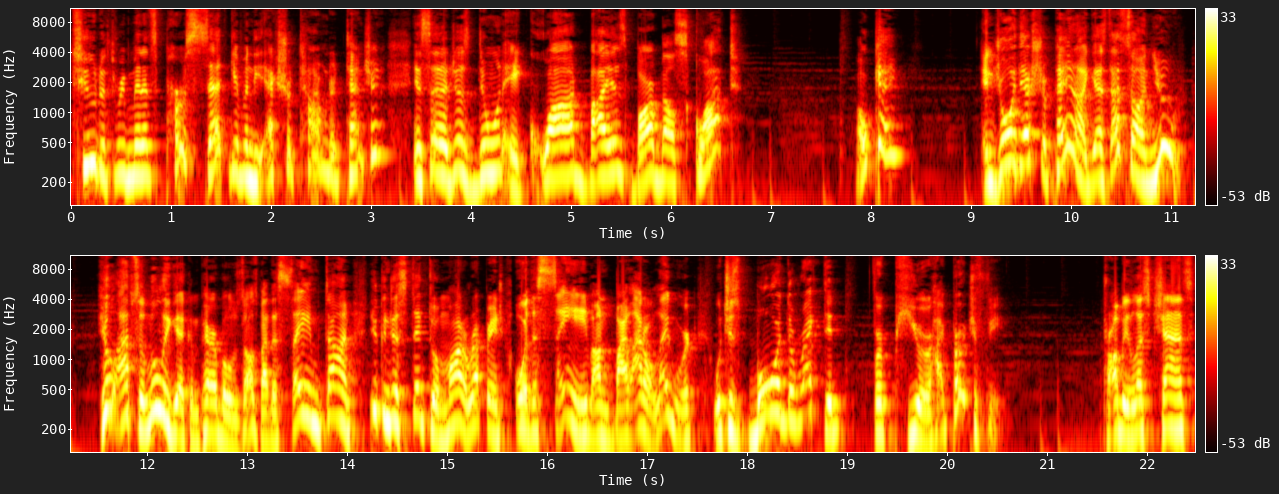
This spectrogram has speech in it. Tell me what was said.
two to three minutes per set given the extra time and attention instead of just doing a quad bias barbell squat? Okay. Enjoy the extra pain, I guess. That's on you. You'll absolutely get comparable results, at the same time, you can just stick to a moderate rep range or the same on bilateral leg work, which is more directed for pure hypertrophy probably less chance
